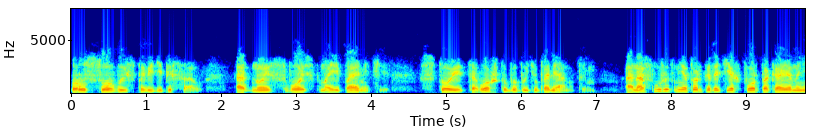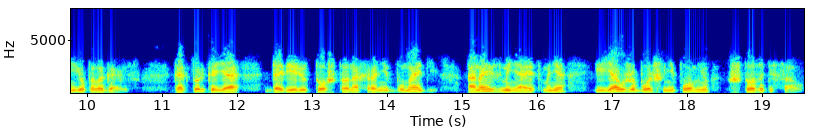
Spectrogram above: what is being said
Руссо в исповеди писал, «Одно из свойств моей памяти стоит того, чтобы быть упомянутым. Она служит мне только до тех пор, пока я на нее полагаюсь. Как только я доверю то, что она хранит бумаги, она изменяет мне, и я уже больше не помню, что записал».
